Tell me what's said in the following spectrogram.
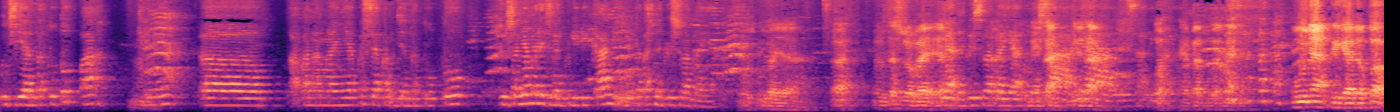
ujian tertutup Pak. Hmm. Ini uh, apa namanya persiapan ujian tertutup jurusannya manajemen pendidikan di Universitas Negeri Surabaya. Surabaya. Ah, Universitas Surabaya ya? Ya, Negeri Surabaya, UNESA. Ya, UNESA. Wah, hebat banget. Punya tiga dokter,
